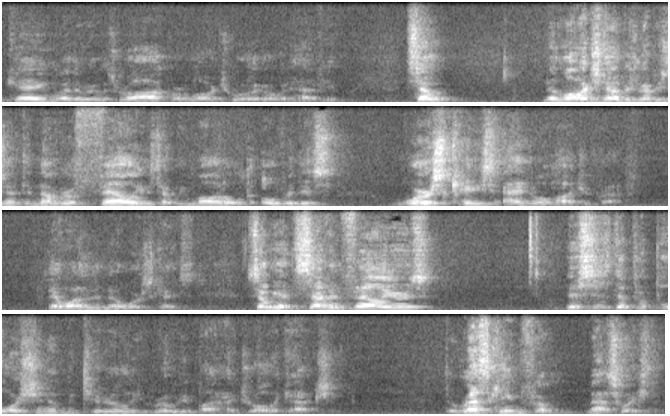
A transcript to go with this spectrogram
okay, whether it was rock or large wood or what have you. So the large numbers represent the number of failures that we modeled over this worst case annual hydrograph. They wanted to know worst case. So we had seven failures. This is the proportion of material eroded by hydraulic action. The rest came from mass wasting.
